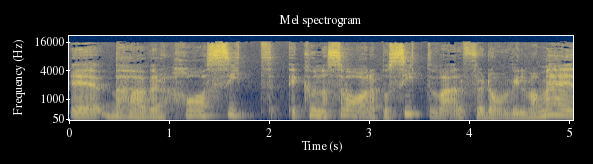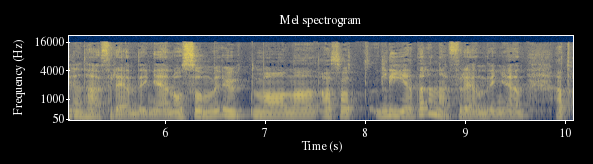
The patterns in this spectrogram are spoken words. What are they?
eh, behöver ha sitt, kunna svara på sitt varför de vill vara med i den här förändringen och som utmanar, alltså att leda den här förändringen. Att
